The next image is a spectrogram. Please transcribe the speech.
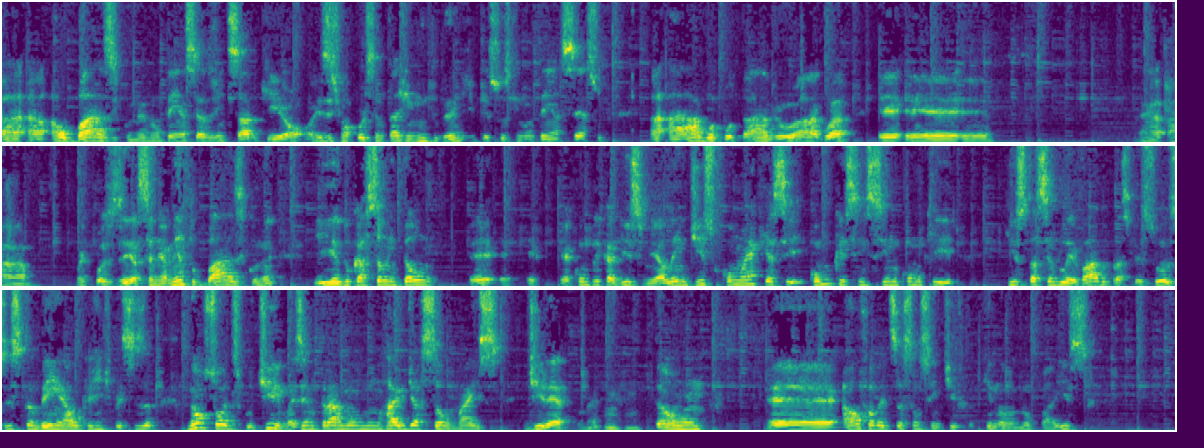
a, a, ao básico, né? não tem acesso. A gente sabe que existe uma porcentagem muito grande de pessoas que não têm acesso à, água potável, à água. É, é, é a, como é que posso dizer? A saneamento básico, né? E educação, então, é, é, é, complicadíssimo. E além disso, como é que esse, como que esse ensino, como que, que isso está sendo levado para as pessoas, isso também é algo que a gente precisa não só discutir, mas entrar num, num raio de ação mais direto. Né? Uhum. Então, é, a alfabetização científica aqui no, no, país,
